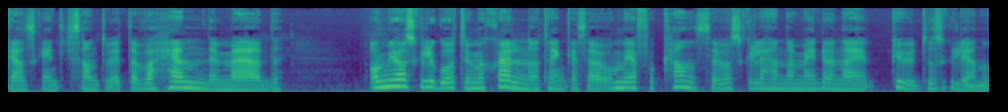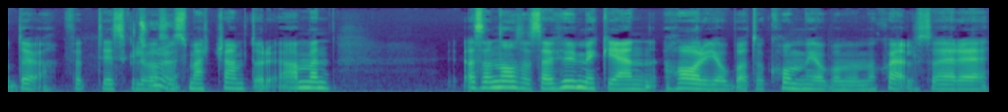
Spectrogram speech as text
ganska intressant att veta. Vad händer med om jag skulle gå till mig själv och tänka så här, om jag får cancer, vad skulle hända mig då? Nej, gud, då skulle jag nog dö. För att det skulle Tror vara du? så smärtsamt. Och, ja, men, alltså någonstans så här, hur mycket jag än har jobbat och kommer jobba med mig själv så är det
